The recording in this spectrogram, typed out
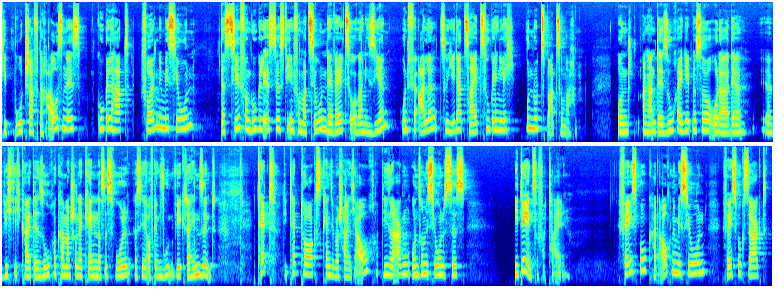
die Botschaft nach außen ist. Google hat folgende Mission. Das Ziel von Google ist es, die Informationen der Welt zu organisieren und für alle zu jeder Zeit zugänglich und nutzbar zu machen. Und anhand der Suchergebnisse oder der äh, Wichtigkeit der Suche kann man schon erkennen, dass es wohl, dass sie auf dem guten Weg dahin sind. TED, die TED Talks kennen Sie wahrscheinlich auch, die sagen, unsere Mission ist es, Ideen zu verteilen. Facebook hat auch eine Mission. Facebook sagt,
